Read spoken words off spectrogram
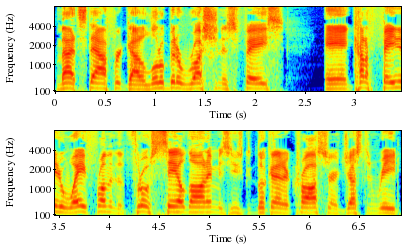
Matt Stafford got a little bit of rush in his face and kind of faded away from it. The throw sailed on him as he was looking at a crosser, and Justin Reid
